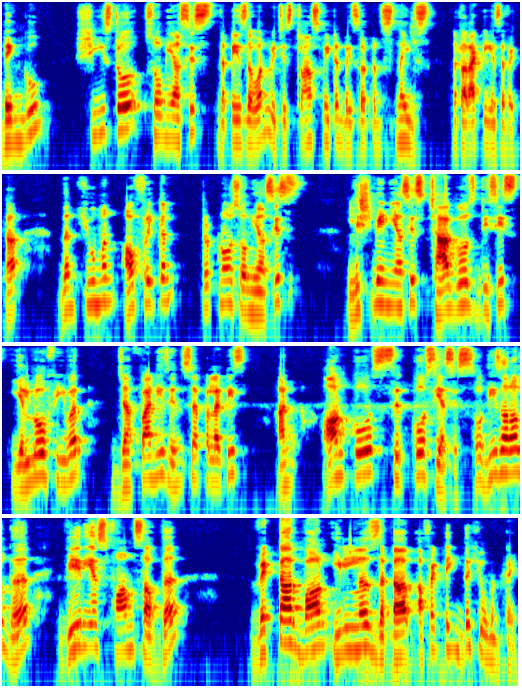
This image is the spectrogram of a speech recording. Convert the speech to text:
dengue, schistosomiasis that is the one which is transmitted by certain snails that are acting as a vector. Then human African trypanosomiasis, leishmaniasis, Chagas disease, yellow fever, Japanese encephalitis and onchocerciasis. So, these are all the various forms of the vector-borne illness that are affecting the humankind.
